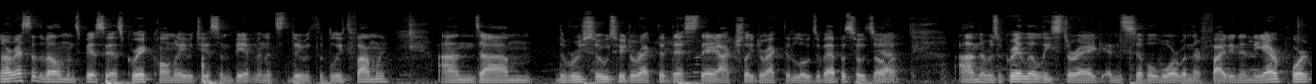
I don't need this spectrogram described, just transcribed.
Now, Arrested Development's basically this great comedy with Jason Bateman. It's to do with the Bluth family, and um, the Russos who directed this, they actually directed loads of episodes of it. And there was a great little Easter egg in Civil War when they're fighting in the airport.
